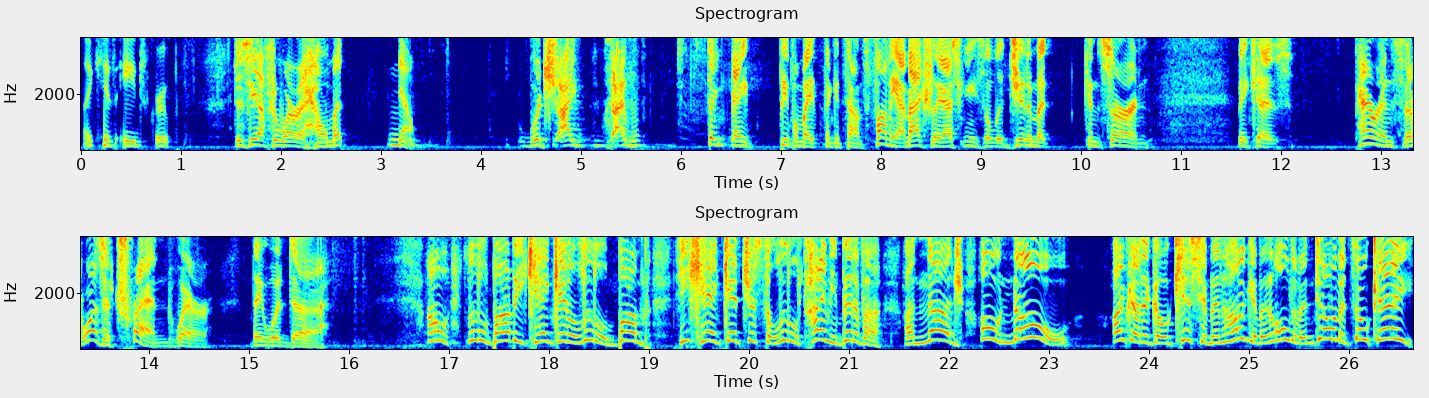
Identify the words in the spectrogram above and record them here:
like his age group. Does he have to wear a helmet? No, which I I think may people may think it sounds funny. I'm actually asking as a legitimate concern because parents there was a trend where they would uh, oh little Bobby can't get a little bump. He can't get just a little tiny bit of a, a nudge. Oh no. I've got to go kiss him and hug him and hold him and tell him it's okay.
